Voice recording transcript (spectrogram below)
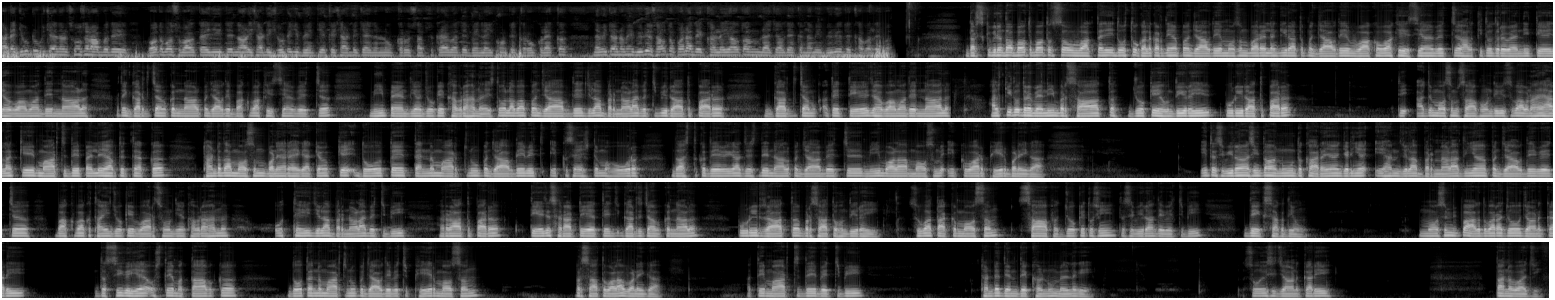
ਸਾਡੇ YouTube channel social ਹੱਬ ਦੇ ਬਹੁਤ ਬਹੁਤ ਸਵਾਗਤ ਹੈ ਜੀ ਤੇ ਨਾਲ ਹੀ ਸਾਡੀ ਛੋਟੀ ਜਿਹੀ ਬੇਨਤੀ ਹੈ ਕਿ ਸਾਡੇ ਚੈਨਲ ਨੂੰ ਕਰੋ ਸਬਸਕ੍ਰਾਈਬ ਅਤੇ ਬੈਲ ਆਈਕਨ ਤੇ ਕਰੋ ਕਲਿੱਕ ਨਵੀਂ ਤੋਂ ਨਵੀਂ ਵੀਡੀਓ ਸਭ ਤੋਂ ਪਹਿਲਾਂ ਦੇਖਣ ਲਈ ਆਓ, ਤੁਹਾਨੂੰ ਲੈ ਚੱਲਦੇ ਹਾਂ ਇੱਕ ਨਵੀਂ ਵੀਡੀਓ ਤੇ ਖਬਰ ਦੇ ਦਰਸ਼ਕ ਵੀਰਾਂ ਦਾ ਬਹੁਤ-ਬਹੁਤ ਸਵਾਗਤ ਹੈ ਜੀ। ਦੋਸਤੋ, ਗੱਲ ਕਰਦੇ ਹਾਂ ਪੰਜਾਬ ਦੇ ਮੌਸਮ ਬਾਰੇ। ਲੰਗੀ ਰਾਤ ਪੰਜਾਬ ਦੇ ਵੱਖ-ਵੱਖ ਹਿੱਸਿਆਂ ਵਿੱਚ ਹਲਕੀ ਤੋਂ ਦਰਮਿਆਨੀ ਤੇਜ਼ ਹਵਾਵਾਂ ਦੇ ਨਾਲ ਅਤੇ ਗਰਜ ਚਮਕ ਨਾਲ ਪੰਜਾਬ ਦੇ ਵੱਖ-ਵੱਖ ਹਿੱਸਿਆਂ ਵਿੱਚ ਮੀਂਹ ਪੈਣ ਦੀਆਂ ਜੋ ਕਿ ਖਬਰਾਂ ਹਨ। ਇਸ ਤੋਂ ਇਲਾਵਾ ਪੰਜਾਬ ਦੇ ਜ਼ਿਲ੍ਹਾ ਬਰਨਾਲਾ ਵਿੱਚ ਵੀ ਰਾਤ ਭਰ ਗਰਜ ਚਮਕ ਅਤੇ ਤੇਜ਼ ਹਵਾਵਾਂ ਦੇ ਨਾਲ ਹਲਕੀ ਤੋਂ ਦਰਮਿਆਨੀ ਬਰਸਾਤ ਜੋ ਕਿ ਹੁੰਦੀ ਰਹੀ ਪੂਰੀ ਰਾਤ ਭਰ ਤੇ ਅੱਜ ਮੌਸਮ ਸਾਫ਼ ਹੋਣ ਦੀ ਵੀ ਸੰਭਾਵਨਾ ਹੈ। ਹਾਲਾਂਕਿ ਮਾਰਚ ਦੇ ਪਹਿਲੇ ਹਫ਼ਤੇ ਤੱਕ ਠੰਡ ਦਾ ਮੌਸਮ ਬਣਿਆ ਰਹੇਗਾ ਕਿਉਂਕਿ 2 ਤੇ 3 ਮਾਰਚ ਨੂੰ ਪੰਜਾਬ ਦੇ ਵਿੱਚ ਇੱਕ ਸਿਸਟਮ ਹੋਰ ਦਸਤਕ ਦੇਵੇਗਾ, ਜਿਸ ਦੇ ਨਾਲ ਪੰਜਾਬ ਵਿੱਚ ਮੀਂਹ ਵਾਲਾ ਮੌਸਮ ਇੱਕ ਵਾਰ ਫੇਰ ਬਣੇਗਾ। ਇਹ ਤਸਵੀਰਾਂ ਅਸੀਂ ਤੁਹਾਨੂੰ ਦਿਖਾ ਰਹੇ ਹਾਂ ਜਿਹੜੀਆਂ ਇਹ ਹਨ ਜ਼ਿਲ੍ਹਾ ਬਰਨਾਲਾ ਦੀਆਂ। ਪੰਜਾਬ ਦੇ ਵਿੱਚ ਵੱਖ-ਵੱਖ ਥਾਈਂ ਜੋ ਕਿ ਬਾਰਿਸ਼ ਹੋਣ ਦੀਆਂ ਖਬਰਾਂ ਹਨ, ਉੱਥੇ ਹੀ ਜ਼ਿਲ੍ਹਾ ਬਰਨਾਲਾ ਵਿੱਚ ਵੀ ਰਾਤ ਭਰ ਤੇਜ਼ ਸਰਾਟੇ ਅਤੇ ਗਰਜ ਚਮਕ ਨਾਲ ਪੂਰੀ ਰਾਤ ਬਰਸਾਤ ਹੁੰਦੀ ਰਹੀ। ਸਵੇਰ ਤੱਕ ਮੌਸਮ ਸਾਫ਼, ਜੋ ਕਿ ਤੁਸੀਂ ਤਸਵੀਰਾਂ ਦੇ ਵਿੱਚ ਵੀ ਦੇਖ ਸਕਦੇ ਹੋ। ਮੌਸਮ ਵਿਭਾਗ ਦੁਆਰਾ ਜੋ ਜਾਣਕਾਰੀ ਦੱਸੀ ਗਈ ਹੈ, ਉਸ ਦੇ ਮੁਤਾਬਕ 2-3 ਮਾਰਚ ਨੂੰ ਪੰਜਾਬ ਦੇ ਵਿੱਚ ਫੇਰ ਮੌਸਮ ਬਰਸਾਤ ਵਾਲਾ ਬਣੇਗਾ ਅਤੇ ਮਾਰਚ ਦੇ ਵਿੱਚ ਵੀ ਠੰਡੇ ਦਿਨ ਦੇਖਣ ਨੂੰ ਮਿਲਣਗੇ। ਸੋ ਇਸ ਜਾਣਕਾਰੀ ਧੰਨਵਾਦ ਜੀ।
